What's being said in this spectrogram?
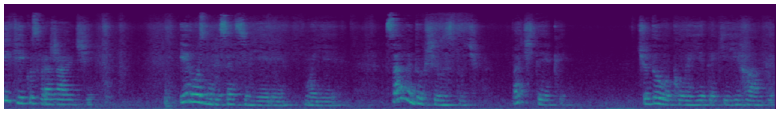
І фікус вражаючий, і розміри сенсів'єрії моєї. Саме довший листочок. Бачите, який? Чудово, коли є такі гіганти.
